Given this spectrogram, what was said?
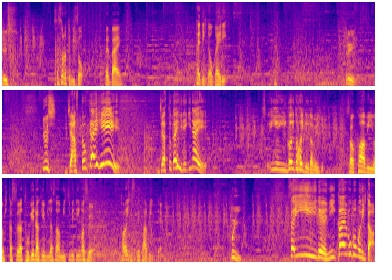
よし。さあ空飛びそう。バイバイ。帰ってきたおかえり。よし。ジャスト回避！ジャスト回避できない。い意外と入ってるダメージさあカービィのひたすらトゲだけ皆さんを見つめています。可愛いですねカービィって。ほい。さあいいね。2回もコンボできた。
